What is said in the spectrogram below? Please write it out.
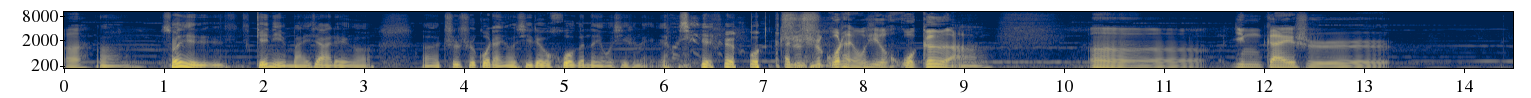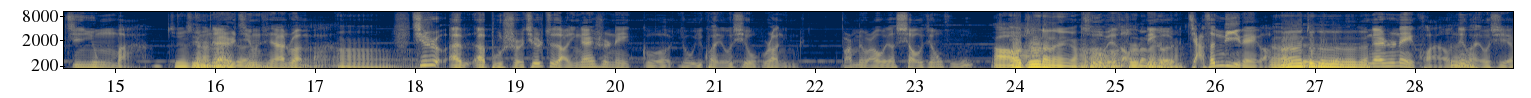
嗯嗯，所以给你埋下这个呃支持国产游戏这个祸根的游戏是哪个游戏？我支持国产游戏的祸根啊，嗯，应该是。金庸吧，应该是《金庸群侠传》吧？啊，其实呃呃不是，其实最早应该是那个有一款游戏，我不知道你们玩没玩过，叫《笑傲江湖》啊，我知道那个，特别早，那个假三 D 那个啊，对对对对对，应该是那款那款游戏。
